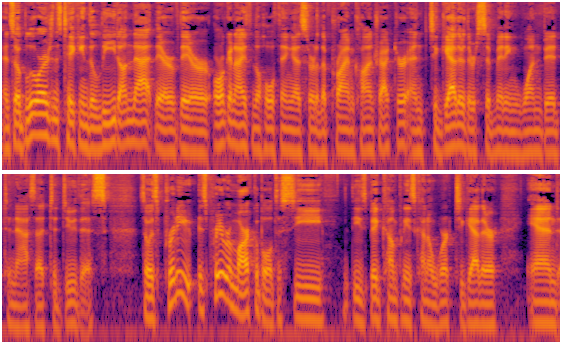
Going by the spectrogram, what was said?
And so Blue Origin's taking the lead on that. They're they're organizing the whole thing as sort of the prime contractor, and together they're submitting one bid to NASA to do this. So it's pretty it's pretty remarkable to see these big companies kind of work together. And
